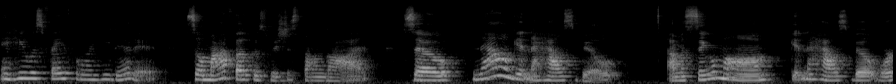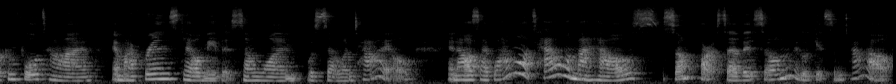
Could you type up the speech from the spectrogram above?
And He was faithful and He did it. So my focus was just on God. So now I'm getting a house built. I'm a single mom, getting a house built, working full time, and my friends tell me that someone was selling tile. And I was like, well, I want tile in my house, some parts of it, so I'm to go get some tile.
